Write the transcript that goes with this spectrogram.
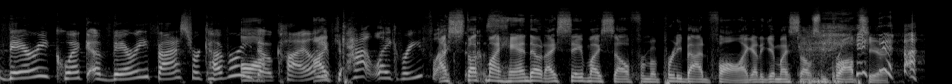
a very quick, a very fast recovery, Oh, though, Kyle. I You have cat-like reflexes. I stuck my hand out. I saved myself from a pretty bad fall. I got to give myself some props here.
